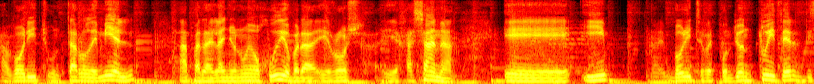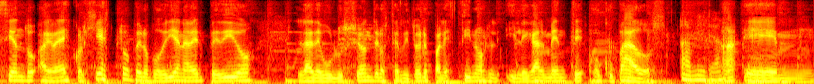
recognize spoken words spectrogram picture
a, Boric un tarro de miel ah, para el año nuevo judío, para eh, Rosh eh, Hashanah. Eh, y Boric respondió en Twitter diciendo agradezco el gesto, pero podrían haber pedido la devolución de los territorios palestinos ilegalmente ocupados. Ah, mira. Ah, em,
